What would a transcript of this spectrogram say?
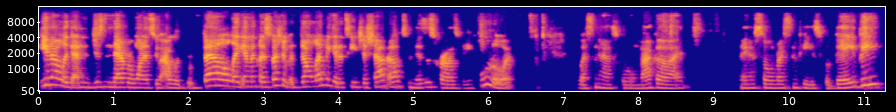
you know, like I just never wanted to. I would rebel like in the class, especially but don't let me get a teacher. Shout out to Mrs. Crosby. Oh Lord. Western High School. My God. May her soul rest in peace. But baby,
